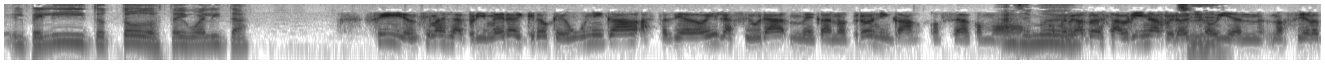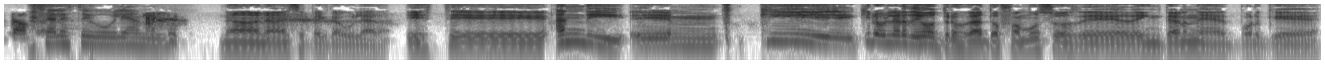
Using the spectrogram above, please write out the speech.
el pelito, todo está igualita. Sí, encima es la primera y creo que única hasta el día de hoy la figura mecanotrónica, o sea, como, ah, como el gato de Sabrina, pero hecho bien, ¿no es cierto? Ya le estoy googleando. No, no, es espectacular. Este, Andy, eh, quiero hablar de otros gatos famosos de, de internet, porque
